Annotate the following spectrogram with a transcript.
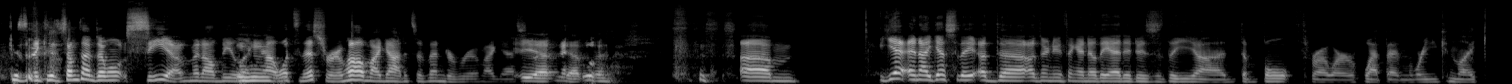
because like sometimes i won't see him and i'll be like Mhm. oh what's this room oh my god it's a vendor room i guess yeah. yep. um yeah and i guess they uh, the other new thing i know they added is the uh the bolt thrower weapon where you can like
